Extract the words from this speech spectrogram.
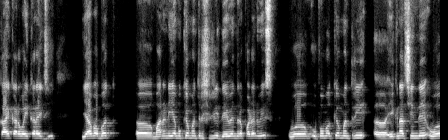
काय कारवाई करायची याबाबत माननीय मुख्यमंत्री श्री देवेंद्र फडणवीस व उपमुख्यमंत्री एकनाथ शिंदे व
